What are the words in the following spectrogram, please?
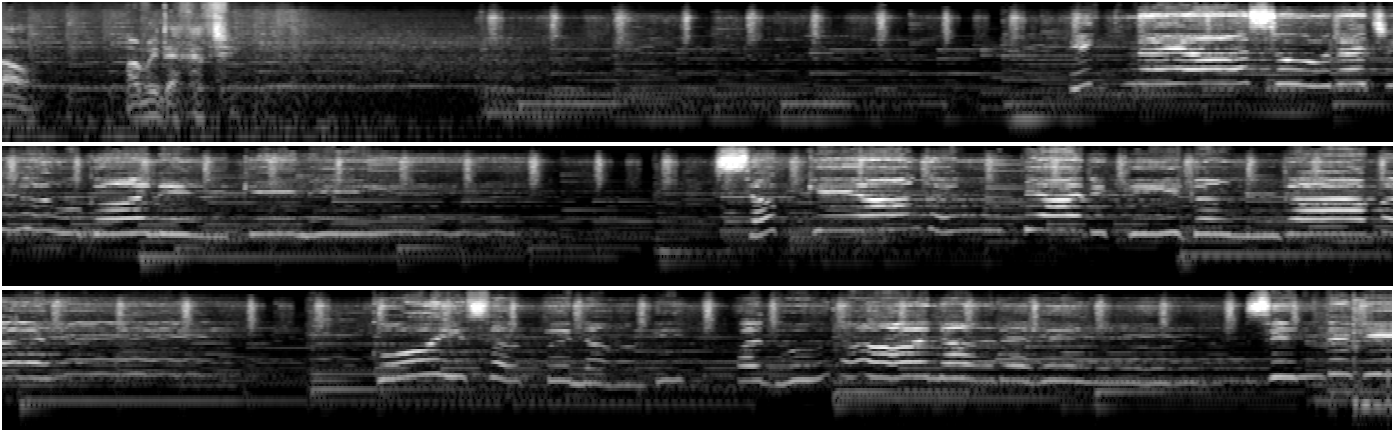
দাও আমি দেখাচ্ছি एक नया सूरज उगाने के लिए सबके आंगन प्यार की गंगा बहे कोई सपना भी अधूरा ना रहे। ज़िंदगी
